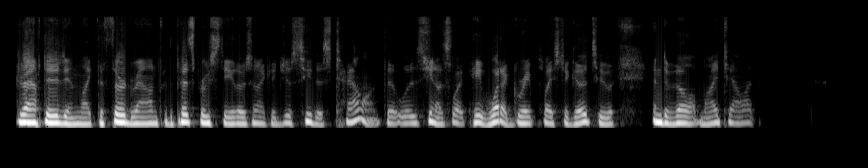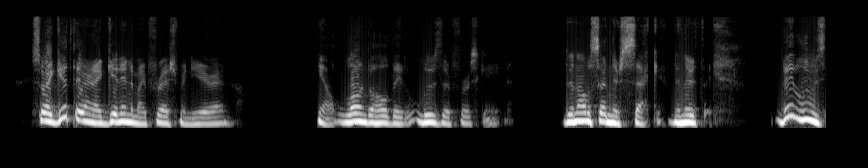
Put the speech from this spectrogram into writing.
drafted in like the third round for the Pittsburgh Steelers. And I could just see this talent that was, you know, it's like, hey, what a great place to go to and develop my talent. So I get there and I get into my freshman year and, you know, lo and behold, they lose their first game. Then all of a sudden they're second and they're, th- they lose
